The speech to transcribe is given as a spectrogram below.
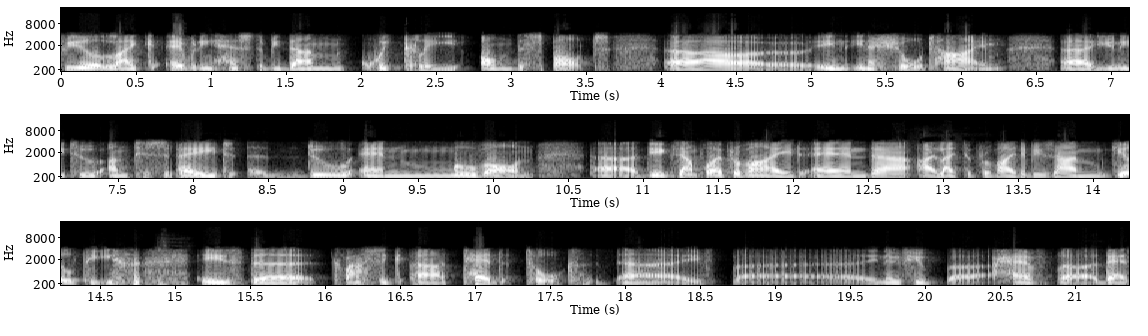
feel like everything has to be done quickly on the spot uh, in in a short time. Uh, you need to anticipate, uh, do, and move on. Uh, the example I provide, and uh, I like to provide it because I'm guilty, is the classic TED talk. if you know, if you have that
